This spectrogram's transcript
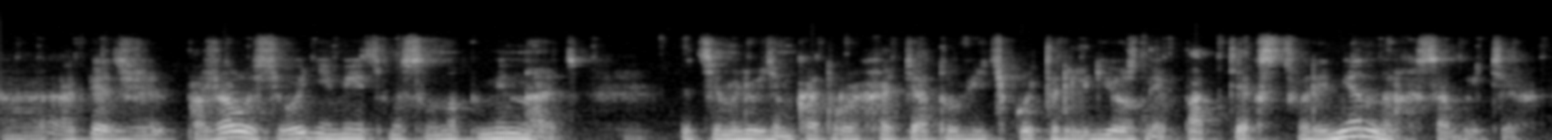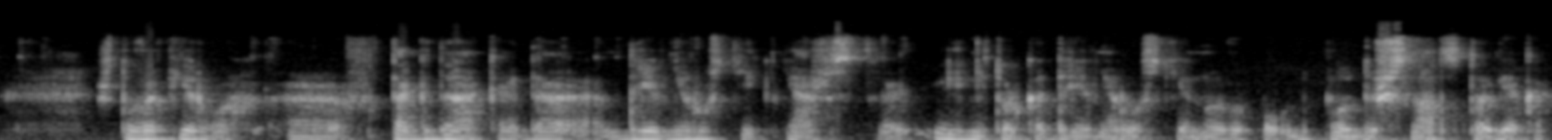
опять же, пожалуй, сегодня имеет смысл напоминать, тем людям, которые хотят увидеть какой-то религиозный подтекст в современных событиях, что, во-первых, э, тогда, когда древнерусские княжества, или не только древнерусские, но и вплоть до XVI века,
